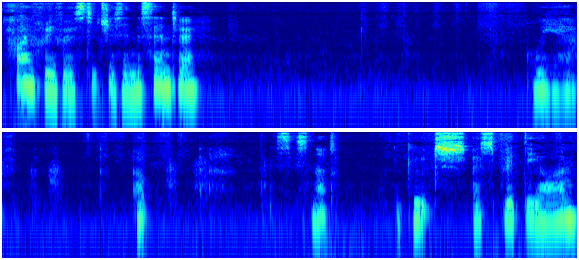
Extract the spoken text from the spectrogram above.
Five reverse stitches in the center. We have oh this is not good. I split the yarn.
